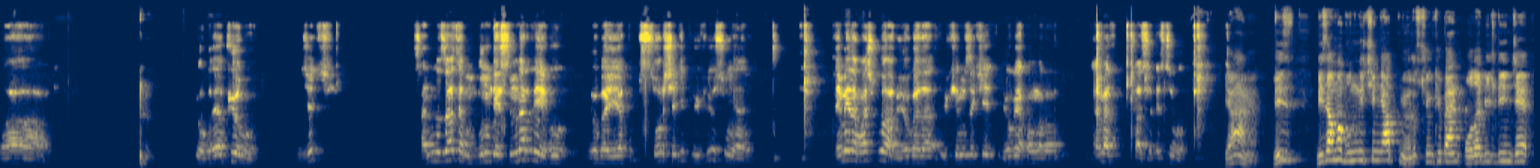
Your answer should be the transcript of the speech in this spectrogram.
vay yoga yapıyor bu diyecek. Sen de zaten bunu desinler diye bu yogayı yapıp story çekip yüklüyorsun yani. Temel amaç bu abi. Yogada ülkemizdeki yoga yapanların temel felsefesi bu. Yani biz Biz ama bunun için yapmıyoruz. Çünkü ben olabildiğince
